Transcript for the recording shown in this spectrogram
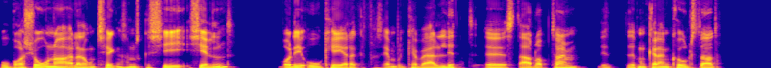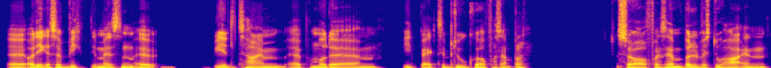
operationer eller nogle ting, som skal ske sjældent, hvor det er ok, at der for eksempel kan være litt øh, startup time, litt det man kaller en cold start, øh, og det ikke er så viktig med sådan, øh, real-time øh, på en måte øh, feedback til brukere, for eksempel. Så for eksempel, hvis du har en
